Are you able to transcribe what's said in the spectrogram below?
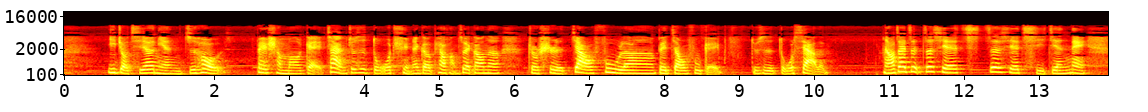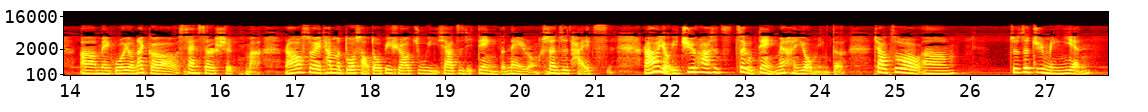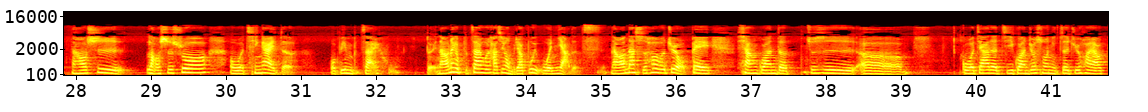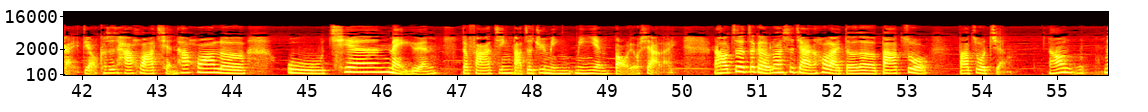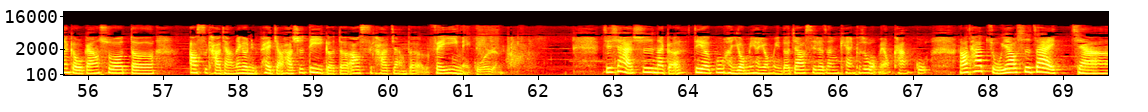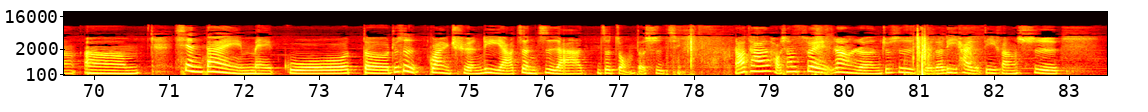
一九七二年之后被什么给占，就是夺取那个票房最高呢？就是《教父》啦，被《教父》给就是夺下了。然后在这这些这些期间内。呃，美国有那个 censorship 嘛，然后所以他们多少都必须要注意一下自己电影的内容，甚至台词。然后有一句话是这部电影里面很有名的，叫做“嗯，就这句名言”，然后是老实说，我亲爱的，我并不在乎。对，然后那个不在乎，它是用比较不文雅的词，然后那时候就有被相关的就是呃。国家的机关就说你这句话要改掉，可是他花钱，他花了五千美元的罚金把这句名名言保留下来。然后这这个乱世佳人后来得了八座八座奖。然后那个我刚刚说的奥斯卡奖那个女配角，她是第一个得奥斯卡奖的非裔美国人。接下来是那个第二部很有名很有名的叫《Citizen k a n》，可是我没有看过。然后它主要是在讲，嗯，现代美国的，就是关于权力啊、政治啊这种的事情。然后它好像最让人就是觉得厉害的地方是，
